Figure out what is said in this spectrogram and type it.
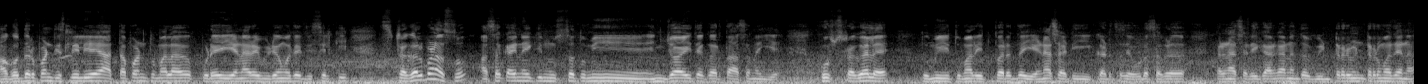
अगोदर पण दिसलेली आहे आता पण तुम्हाला पुढे येणाऱ्या व्हिडिओमध्ये दिसेल की स्ट्रगल पण असतो. असं काही नाही की नुसतं तुम्ही एन्जॉय इथे करता असं नाही आहे खूप स्ट्रगल आहे. तुम्ही तुम्हाला इथपर्यंत येण्यासाठी इकडचं एवढं सगळं करण्यासाठी कारण का नंतर विंटर विंटरमध्ये ना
